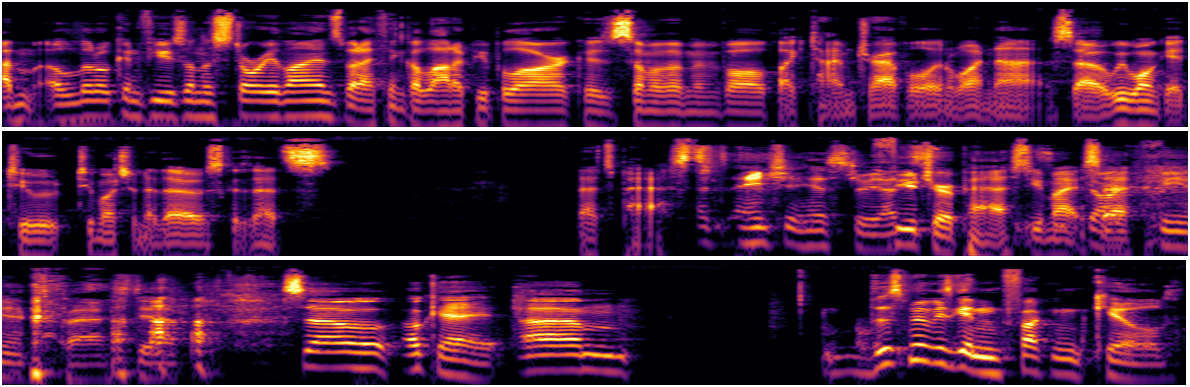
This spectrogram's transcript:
I'm a little confused on the storylines, but I think a lot of people are because some of them involve like time travel and whatnot. So we won't get too too much into those because that's that's past That's ancient history. That's, future past, you might say. Dark Phoenix past, yeah. so, okay, um, this movie's getting fucking killed.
